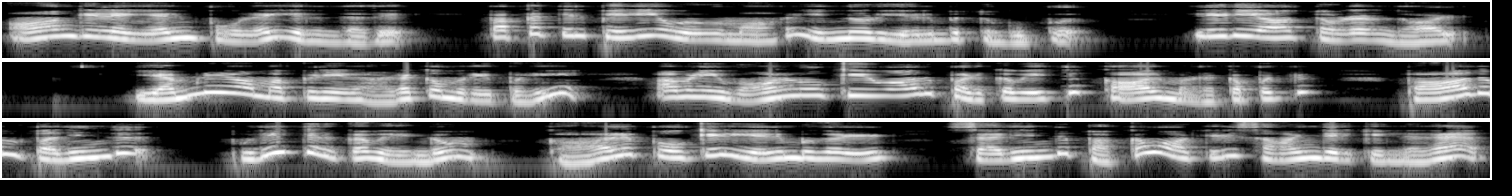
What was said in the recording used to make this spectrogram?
ஆங்கில எண் போல இருந்தது. பக்கத்தில் பெரிய உருவமாக இன்னொரு எலும்பு தொகுப்பு. லிடியா தொடர்ந்தாள். எம்னியா மக்களின் அடக்குமுறைப்படி அவனை வால்நோக்கியவாறு படுக்க வைத்து கால் மடக்கப்பட்டு பாதம் பதிந்து புதைத்திருக்க வேண்டும். காலப்போக்கில் எலும்புகள் சரிந்து பக்கவாட்டில் சாய்ந்திருக்கின்றன.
